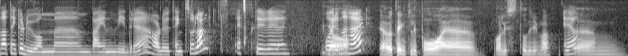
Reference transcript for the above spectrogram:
hva tenker du om eh, veien videre? Har du tenkt så langt etter eh, årene Ja. her? Jeg har jo tenkt litt på hva jeg har lyst til å drive med. Ja. Um,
